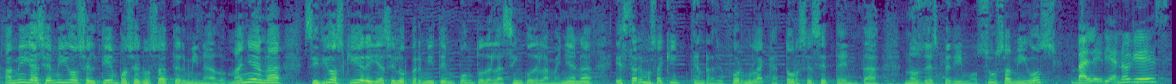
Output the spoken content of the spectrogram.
Amigas y amigos, el tiempo se nos ha terminado. Mañana, si Dios quiere y así lo permite, en punto de las 5 de la mañana, estaremos aquí en Radio Fórmula 1470. Nos despedimos sus amigos. Valeria Nogués,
